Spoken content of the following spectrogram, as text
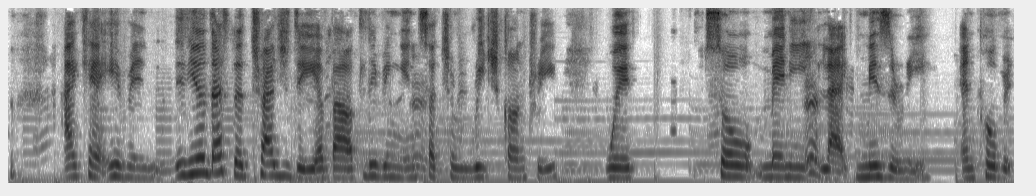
I can't even. You know, that's the tragedy about living in Mm. such a rich country with so many Mm. like misery and poverty.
